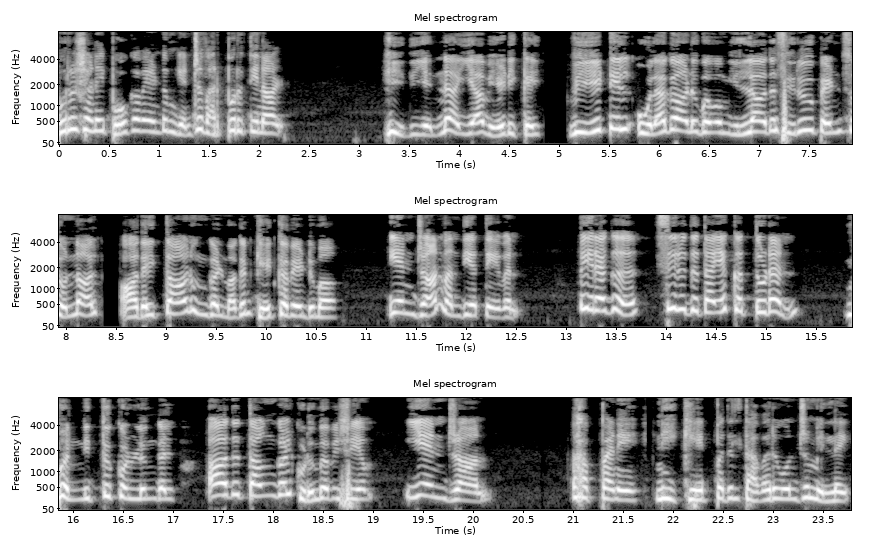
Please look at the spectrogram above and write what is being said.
புருஷனை போக வேண்டும் என்று வற்புறுத்தினாள். இது என்ன ஐயா வேடிக்கை? வீட்டில் உலக அனுபவம் இல்லாத சிறு பெண் சொன்னால் அதைத்தான் உங்கள் மகன் கேட்க வேண்டுமா? என்றான் வந்தியத்தேவன். பிறகு சிறிது தயக்கத்துடன் மன்னித்துக் கொள்ளுங்கள் அது தங்கள் குடும்ப விஷயம் என்றான். அப்பனே நீ கேட்பதில் தவறு ஒன்றும் இல்லை.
